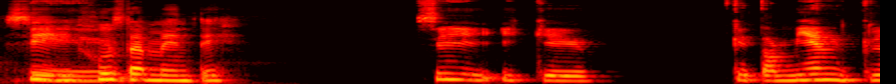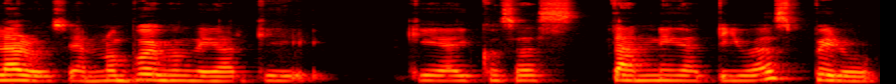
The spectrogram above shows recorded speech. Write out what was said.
Sí, eh, justamente. Sí, y que, que también, claro, o sea, no podemos negar que, que hay cosas tan negativas, pero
